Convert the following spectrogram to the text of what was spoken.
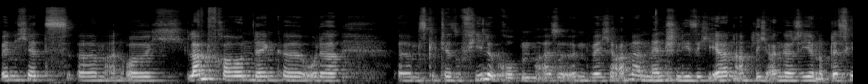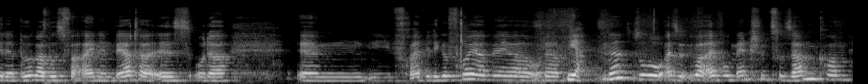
wenn ich jetzt ähm, an euch Landfrauen denke oder ähm, es gibt ja so viele Gruppen, also irgendwelche anderen Menschen, die sich ehrenamtlich engagieren, ob das hier der Bürgerbusverein in Bertha ist oder ähm, die Freiwillige Feuerwehr oder ja. ne, so, also überall, wo Menschen zusammenkommen.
